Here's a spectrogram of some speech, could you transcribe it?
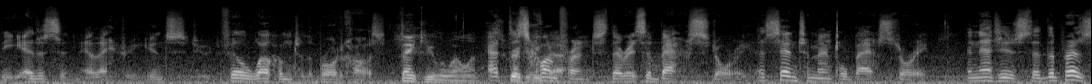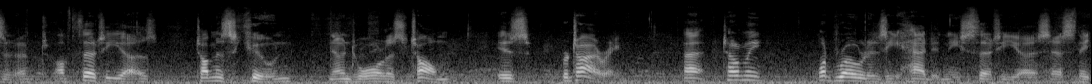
the Edison Electric Institute. Phil, welcome to the broadcast. Thank you, Llewellyn. At this conference, there is a backstory, a sentimental backstory, and that is that the president of 30 years, Thomas Kuhn, known to all as Tom, is retiring. Uh, tell me, what role has he had in these 30 years as the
